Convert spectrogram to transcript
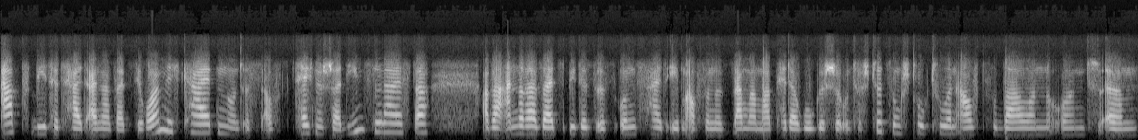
ab, bietet halt einerseits die Räumlichkeiten und ist auch technischer Dienstleister, aber andererseits bietet es uns halt eben auch so eine, sagen wir mal, pädagogische Unterstützungsstrukturen aufzubauen und ähm,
